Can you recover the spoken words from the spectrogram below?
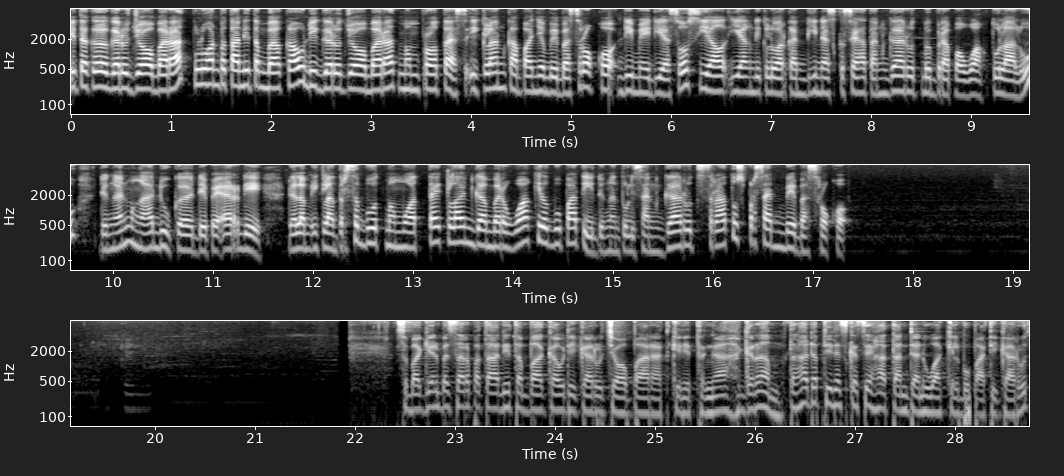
Kita ke Garut, Jawa Barat. Puluhan petani tembakau di Garut, Jawa Barat memprotes iklan kampanye bebas rokok di media sosial yang dikeluarkan Dinas Kesehatan Garut beberapa waktu lalu dengan mengadu ke DPRD. Dalam iklan tersebut memuat tagline gambar wakil bupati dengan tulisan Garut 100% bebas rokok. Sebagian besar petani tembakau di Garut, Jawa Barat kini tengah geram terhadap Dinas Kesehatan dan Wakil Bupati Garut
